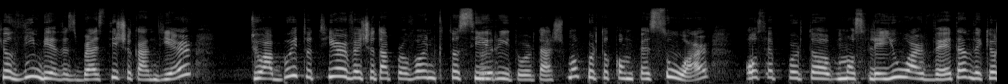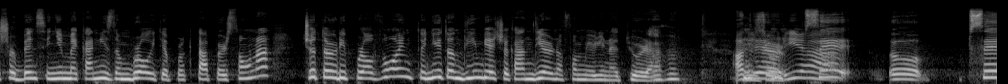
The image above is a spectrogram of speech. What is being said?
kjo dhimbje dhe zbrazëti që ka ndier, t'ua bëjë të tjerëve që ta provojnë këtë si i rritur tashmë për të kompensuar ose për të mos lejuar veten dhe kjo shërben si një mekanizëm mbrojtje për këta persona që të riprovojnë të njëjtën dhimbje që kanë ndier në fëmijërinë e tyre. Mhm. Atëherë, pse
